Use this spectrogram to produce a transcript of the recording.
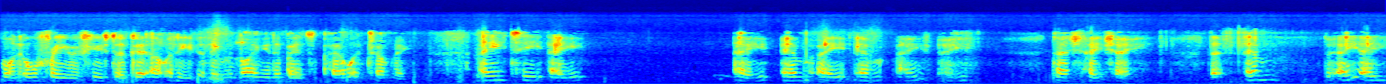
morning all three refused to get up and eat, and they were lying in their beds, pale and trembling. A T A A M A M A A dash H A. The M the A A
